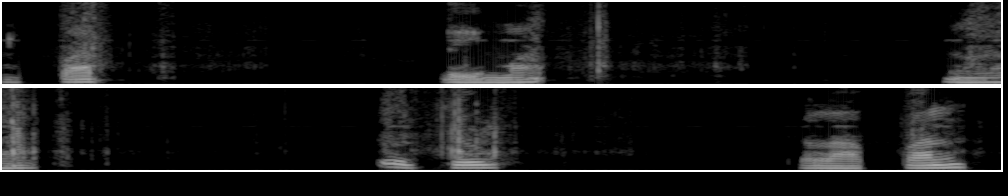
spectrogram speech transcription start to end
4 5 6 7 8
